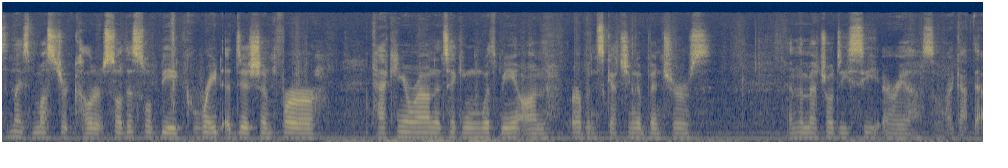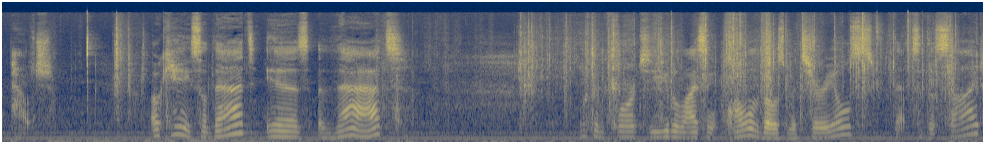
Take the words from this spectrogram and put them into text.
It's a nice mustard color, so this will be a great addition for hacking around and taking with me on urban sketching adventures in the Metro DC area. So I got that pouch. Okay, so that is that. Looking forward to utilizing all of those materials. That to the side.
